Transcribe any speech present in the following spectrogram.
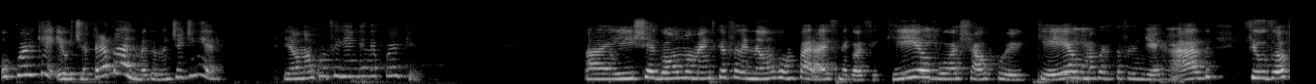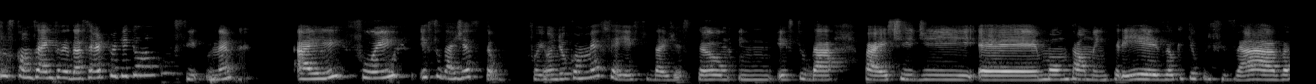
o porquê. Eu tinha trabalho, mas eu não tinha dinheiro. E eu não conseguia entender porquê. Aí chegou um momento que eu falei: não, vamos parar esse negócio aqui, eu vou achar o porquê, alguma coisa está fazendo de errado. Se os outros conseguem fazer dar certo, por que, que eu não consigo, né? Aí fui estudar gestão. Foi onde eu comecei a estudar gestão, em estudar parte de é, montar uma empresa, o que, que eu precisava,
